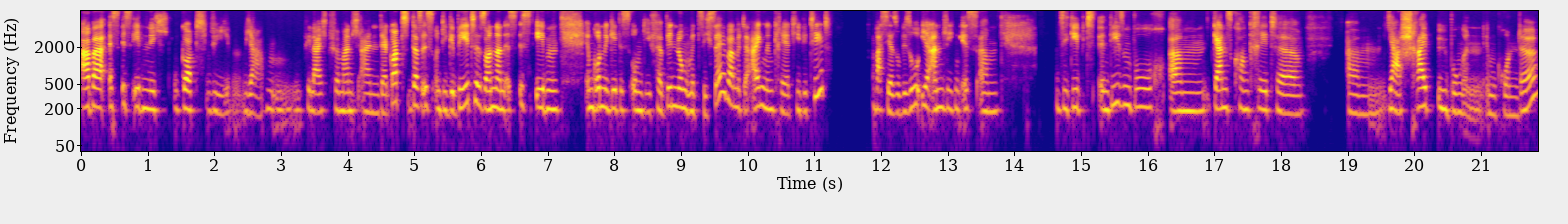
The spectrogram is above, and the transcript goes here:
aber es ist eben nicht Gott wie, ja, vielleicht für manch einen der Gott das ist und die Gebete, sondern es ist eben, im Grunde geht es um die Verbindung mit sich selber, mit der eigenen Kreativität was ja sowieso ihr Anliegen ist. Ähm, sie gibt in diesem Buch ähm, ganz konkrete ähm, ja, Schreibübungen im Grunde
